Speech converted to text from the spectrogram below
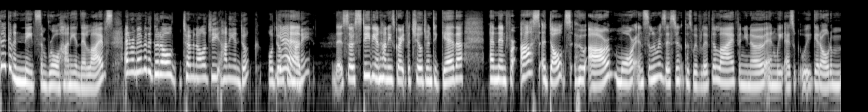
they're going to need some raw honey in their lives. And remember the good old terminology, honey and dunk or dunk Yeah. and honey. So stevia and honey is great for children together. And then for us adults who are more insulin resistant because we've lived a life and you know, and we, as we get older,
